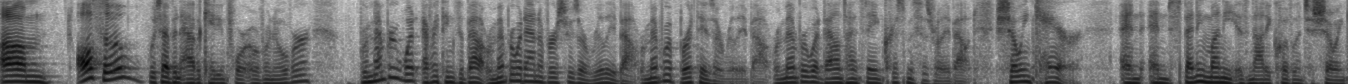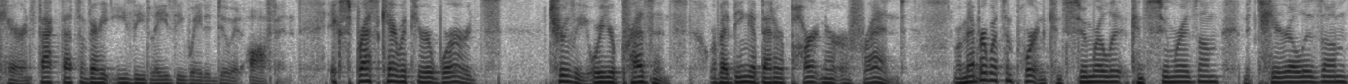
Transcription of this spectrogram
Um, also, which I've been advocating for over and over, remember what everything's about. Remember what anniversaries are really about. Remember what birthdays are really about. Remember what Valentine's Day and Christmas is really about. Showing care. And, and spending money is not equivalent to showing care. In fact, that's a very easy, lazy way to do it often. Express care with your words, truly, or your presence, or by being a better partner or friend. Remember what's important Consumer, consumerism, materialism,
